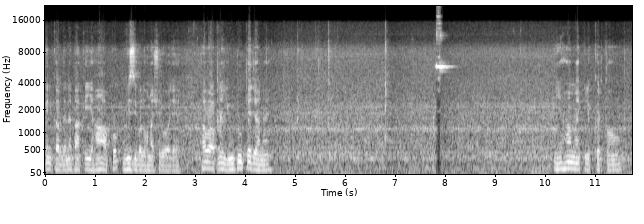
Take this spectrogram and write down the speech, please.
पिन कर देना है ताकि यहाँ आपको विजिबल होना शुरू हो जाए। अब आपने यूट्यूब पे जाना है। यहाँ मैं क्लिक करता हूँ।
